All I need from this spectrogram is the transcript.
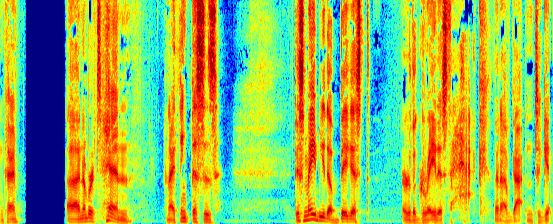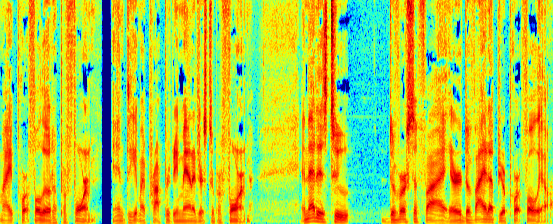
Okay. Uh, number 10. And I think this is, this may be the biggest or the greatest hack that I've gotten to get my portfolio to perform and to get my property managers to perform. And that is to diversify or divide up your portfolio.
